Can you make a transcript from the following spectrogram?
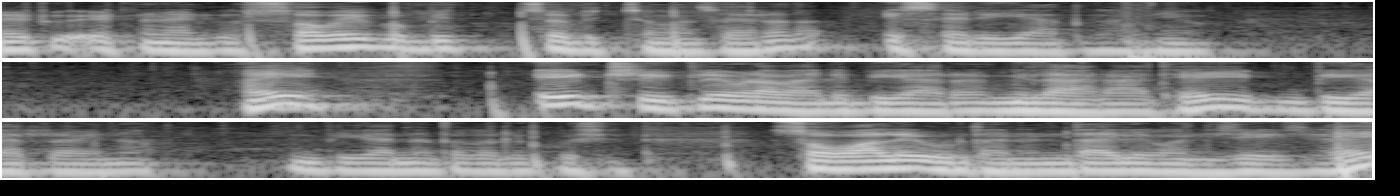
एटको एट र नाइनको सबैको बिच बिचमा छ हेर त यसरी याद गर्ने हो। है एट ट्रिकले एउटा भाइले बिगारेर मिलाएर आएको थियो है बिगारेर होइन बिगार्ने तपाईँले क्वेसन सवालै उठ्दैन नि दाइले भनिसकेको छ है।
